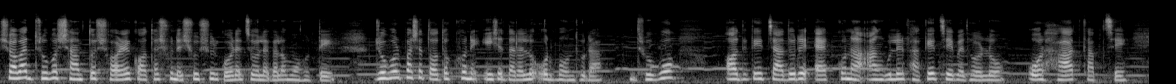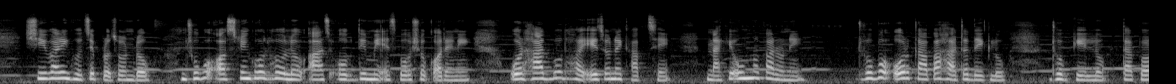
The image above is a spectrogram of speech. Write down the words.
সবার ধ্রুব শান্ত স্বরের কথা শুনে সুসুর করে চলে গেল মুহূর্তে। ধ্রুবর পাশে ততক্ষণে এসে দাঁড়াল ওর বন্ধুরা। ধ্রুব অদিতির চাদরের এক কোণা আঙ্গুলের ফাঁকে চেপে ধরলো। ওর হাত কাঁপছে। শিভারিং হচ্ছে প্রচণ্ড। ধ্রুব অশৃঙ্খল হলেও আজ অবধি মেয়ে স্পর্শ করেনি। ওর হাত বোধ হয় এজন্যই কাঁপছে। নাকি অন্য কারণে? ধ্রুব ওর কাপা হাঁটা দেখল, ঢোক গেল তারপর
